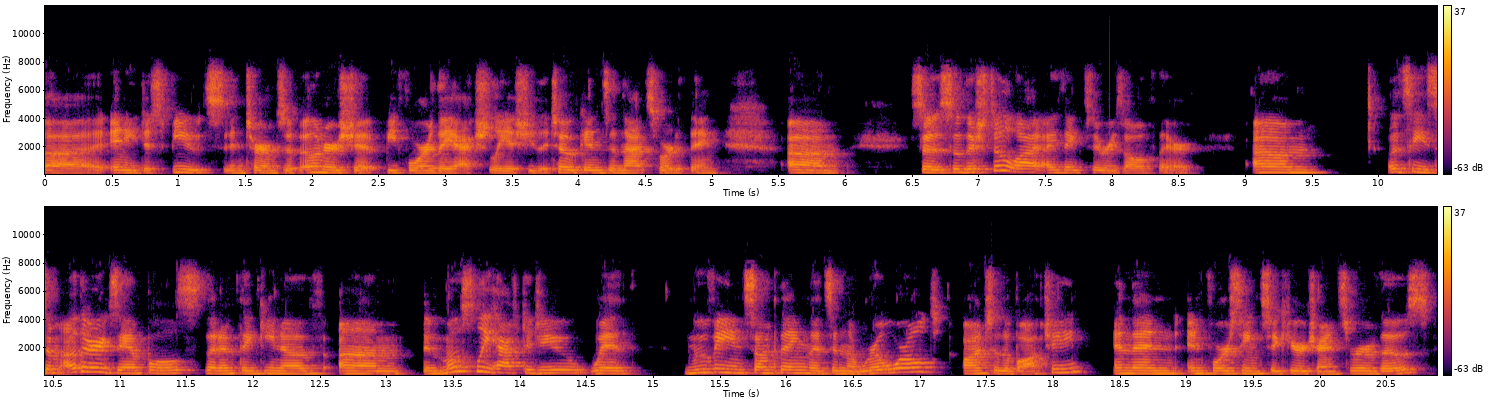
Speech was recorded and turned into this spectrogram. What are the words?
uh, any disputes in terms of ownership before they actually issue the tokens and that sort of thing. Um, so, so there's still a lot I think to resolve there. Um, let's see some other examples that I'm thinking of. Um, mostly have to do with moving something that's in the real world onto the blockchain and then enforcing secure transfer of those.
